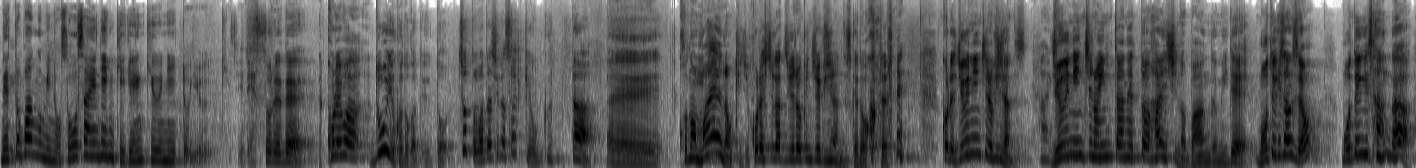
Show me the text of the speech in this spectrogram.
ネット番組の総裁任期言及にという記事です。それでこれはどういうことかというとちょっと私がさっき送った、えーこの前の記事これ7月16日の記事なんですけどこれねこれ12日の記事なんです、はい。12日のインターネット配信の番組で茂木さんですよ。茂木さんが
